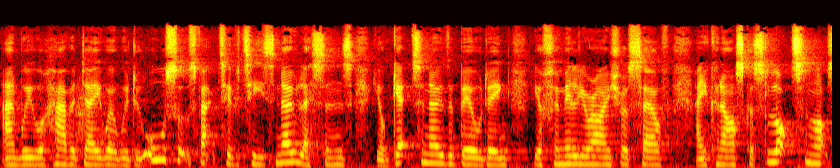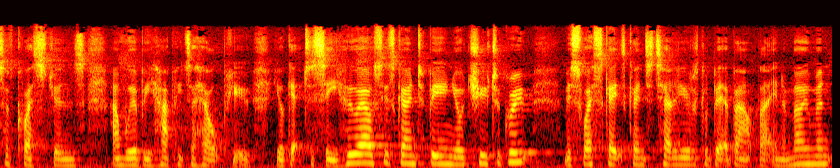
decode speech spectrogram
and we will have a day where we do all sorts of activities, no lessons. You'll get to know the building, you'll familiarise yourself, and you can ask us lots and lots of questions, and we'll be happy to help you. You'll get to see who else is going to be in your tutor group. Miss Westgate's going to tell you a little bit about that in a moment,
